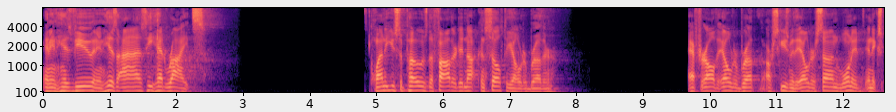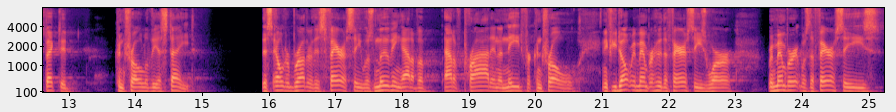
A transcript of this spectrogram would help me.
And in his view and in his eyes, he had rights. Why do you suppose the father did not consult the elder brother? After all, the elder brother, or excuse me, the elder son wanted and expected control of the estate. This elder brother, this Pharisee, was moving out of, a, out of pride and a need for control. And if you don't remember who the Pharisees were, remember it was the Pharisees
